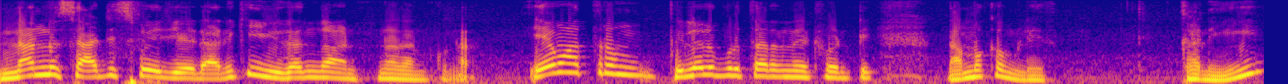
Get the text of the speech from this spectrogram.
నన్ను సాటిస్ఫై చేయడానికి ఈ విధంగా అంటున్నాడు అనుకున్నాడు ఏమాత్రం పిల్లలు పుడతారనేటువంటి నమ్మకం లేదు. కానీ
